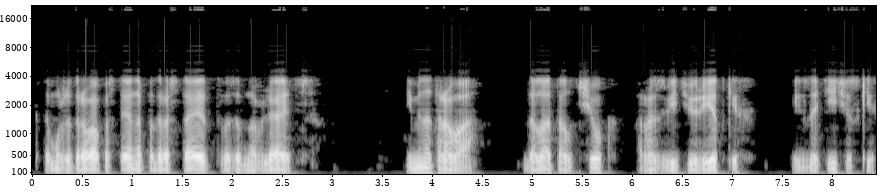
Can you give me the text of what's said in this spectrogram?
К тому же трава постоянно подрастает, возобновляется. Именно трава дала толчок развитию редких, экзотических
